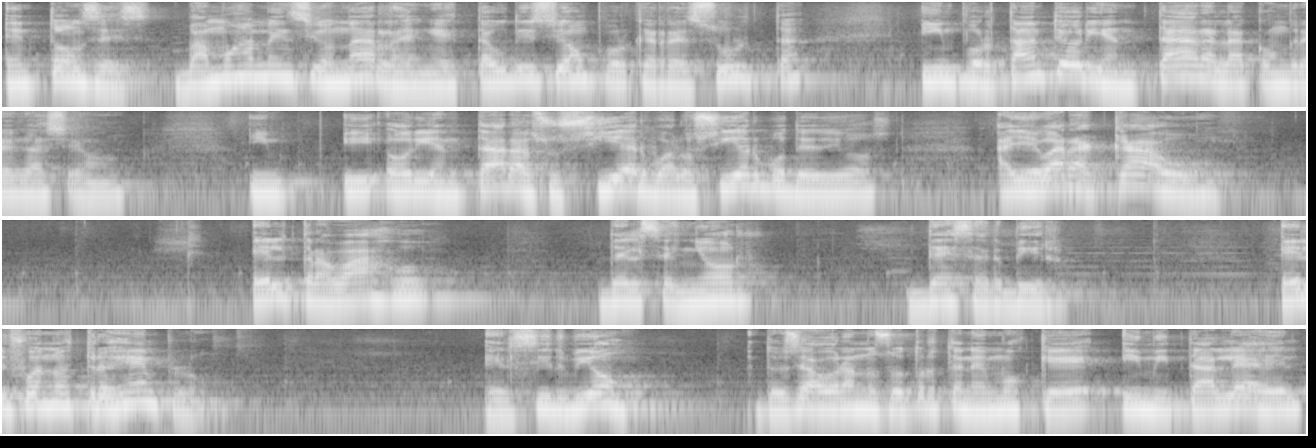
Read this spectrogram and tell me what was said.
Entonces, vamos a mencionarlas en esta audición porque resulta Importante orientar a la congregación y orientar a sus siervos, a los siervos de Dios, a llevar a cabo el trabajo del Señor de servir. Él fue nuestro ejemplo. Él sirvió. Entonces ahora nosotros tenemos que imitarle a Él,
